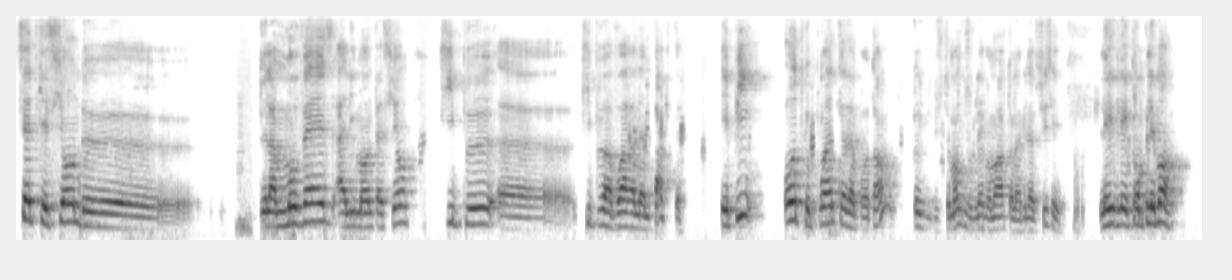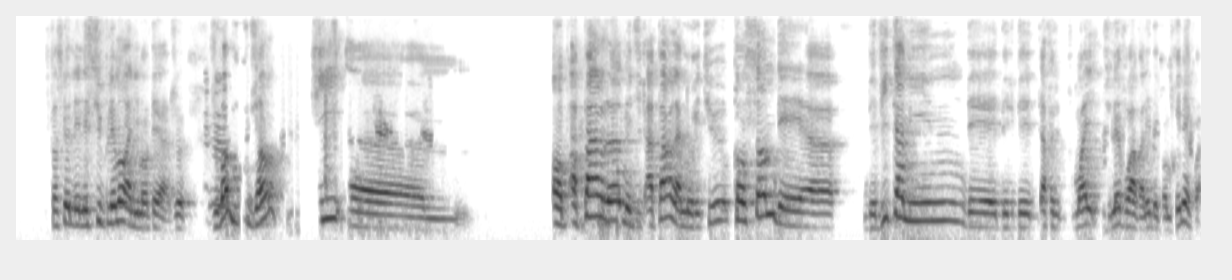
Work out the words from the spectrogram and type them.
cette question de, de la mauvaise alimentation qui peut, euh, qui peut avoir un impact. Et puis, autre point très important, que justement, que je voulais vraiment avoir ton avis là-dessus, c'est les, les, compléments. Parce que les, suppléments alimentaires, je, je, vois beaucoup de gens qui, euh, à, part à part la nourriture, consomment des, euh, des vitamines, des, des, enfin, pour moi, je les vois avaler des comprimés, quoi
